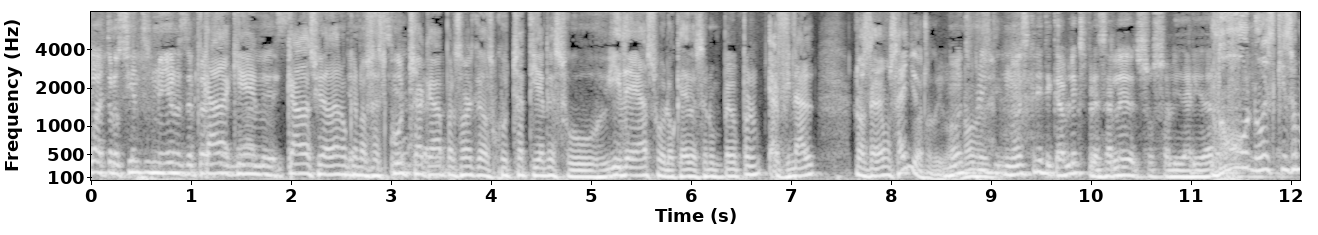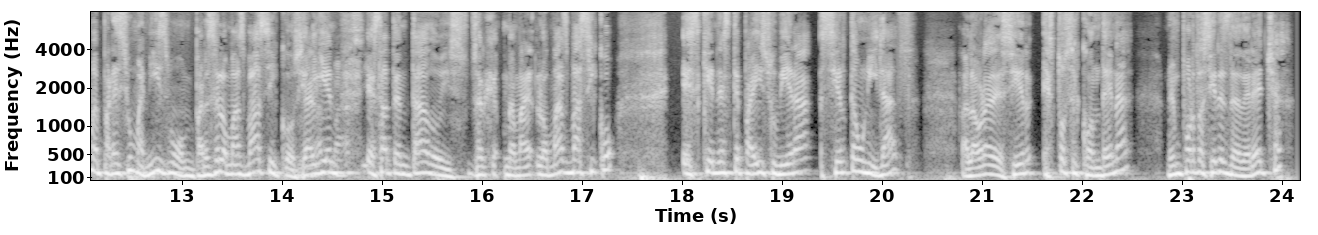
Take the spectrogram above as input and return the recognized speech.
400 millones de pesos. Cada quien, cada ciudadano que nos escucha, cada persona que nos escucha tiene su idea sobre lo que debe ser un pero, pero al final nos debemos a ellos, Rodrigo. No, es, no es criticable expresarle su solidaridad. No, no, es que eso me parece humanismo, me parece lo más básico. Si alguien está tentado y lo más básico es que en este país hubiera cierta unidad a la hora de decir esto se condena no importa si eres de derecha,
